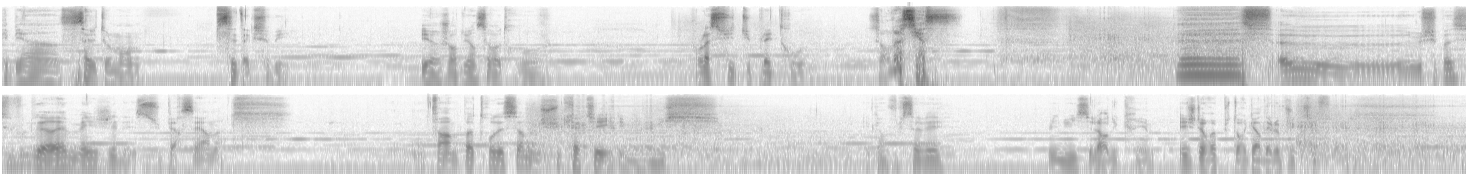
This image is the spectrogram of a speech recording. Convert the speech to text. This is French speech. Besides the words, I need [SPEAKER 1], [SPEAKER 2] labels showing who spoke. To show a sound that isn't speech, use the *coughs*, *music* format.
[SPEAKER 1] Eh bien, salut tout le monde, c'est Akshubi. Et aujourd'hui on se retrouve pour la suite du playthrough sur le SIAS. Euh, euh, je sais pas si vous le verrez, mais j'ai des super cernes. Enfin, pas trop des cernes, mais je suis claqué, il est minuit. Et comme vous le savez, minuit c'est l'heure du crime. Et je devrais plutôt regarder l'objectif.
